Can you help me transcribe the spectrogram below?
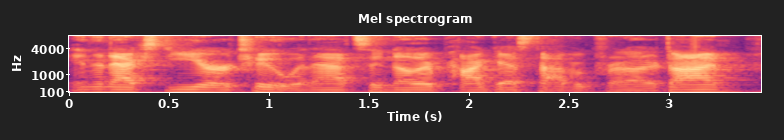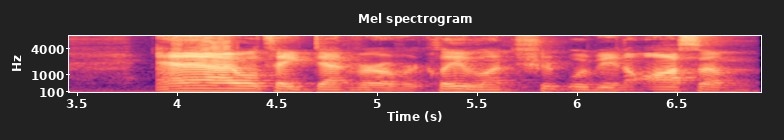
in the next year or two, and that's another podcast topic for another time. And I will take Denver over Cleveland. Should, would be an awesome,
